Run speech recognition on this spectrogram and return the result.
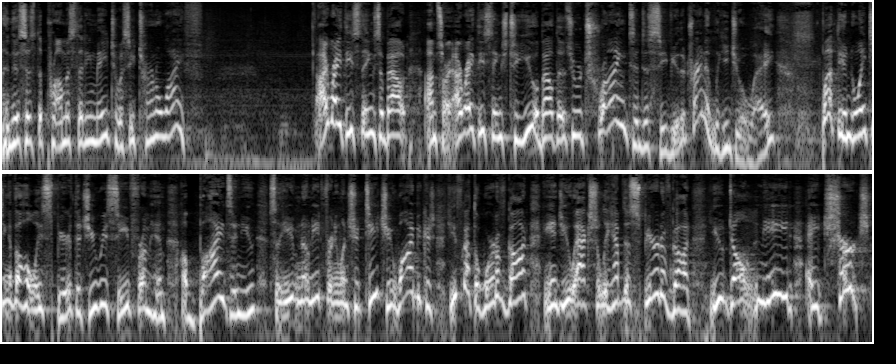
And this is the promise that He made to us eternal life. I write these things about, I'm sorry, I write these things to you about those who are trying to deceive you. They're trying to lead you away. But the anointing of the Holy Spirit that you receive from Him abides in you so that you have no need for anyone to teach you. Why? Because you've got the Word of God and you actually have the Spirit of God. You don't need a church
